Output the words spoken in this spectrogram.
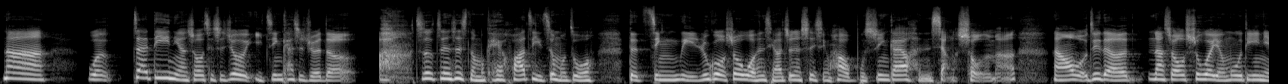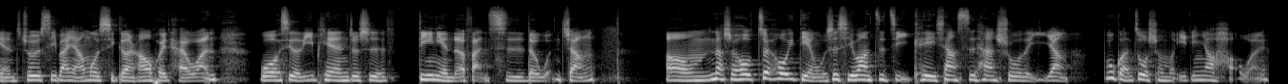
那我在第一年的时候，其实就已经开始觉得啊，这这件事情怎么可以花自己这么多的精力？如果说我很喜欢这件事情的话，我不是应该要很享受的吗？然后我记得那时候数位游牧第一年就是西班牙、墨西哥，然后回台湾，我写了一篇就是。第一年的反思的文章，嗯，那时候最后一点，我是希望自己可以像思翰说的一样，不管做什么一定要好玩。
